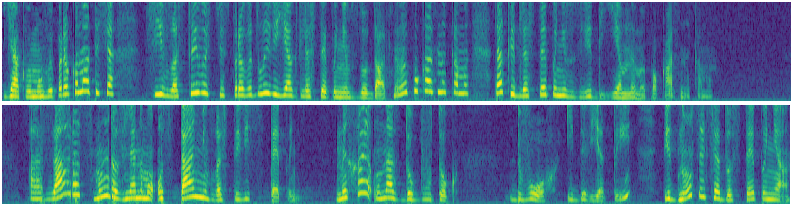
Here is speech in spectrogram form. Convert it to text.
Як ви могли переконатися, ці властивості справедливі як для степенів з додатними показниками, так і для степенів з від'ємними показниками. А зараз ми розглянемо останню властивість степенів. Нехай у нас добуток 2 і 9 підноситься до степеня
